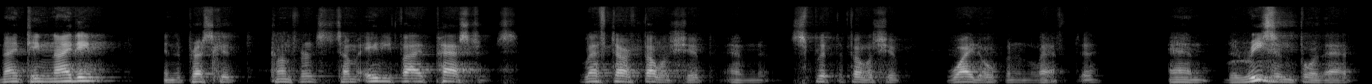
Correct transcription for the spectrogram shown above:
1990, in the Prescott Conference, some 85 pastors left our fellowship and split the fellowship wide open and left. And the reason for that,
